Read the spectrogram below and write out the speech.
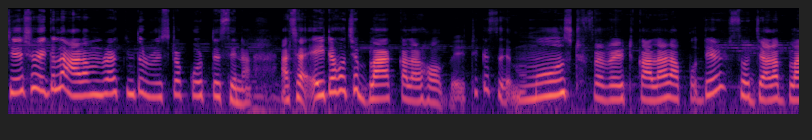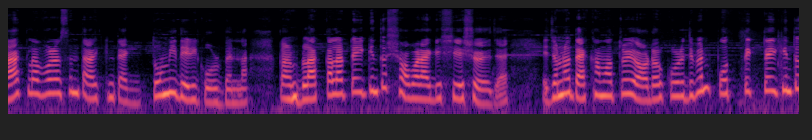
শেষ হয়ে গেলে আর আমরা কিন্তু রিস্টক করতেছি না। আচ্ছা এইটা হচ্ছে ব্ল্যাক কালার হবে, ঠিক আছে? মোস্ট ফেভারিট কালার আপুদের সো যারা ব্ল্যাক লাভার আছেন, তারা কিন্তু একদমই দেরি করবেন না। কারণ ব্ল্যাক কালারটাই কিন্তু সবার আগে শেষ হয়ে যায়। এই জন্য দেখা মাত্রই অর্ডার করে দিবেন। প্রত্যেকটাই কিন্তু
